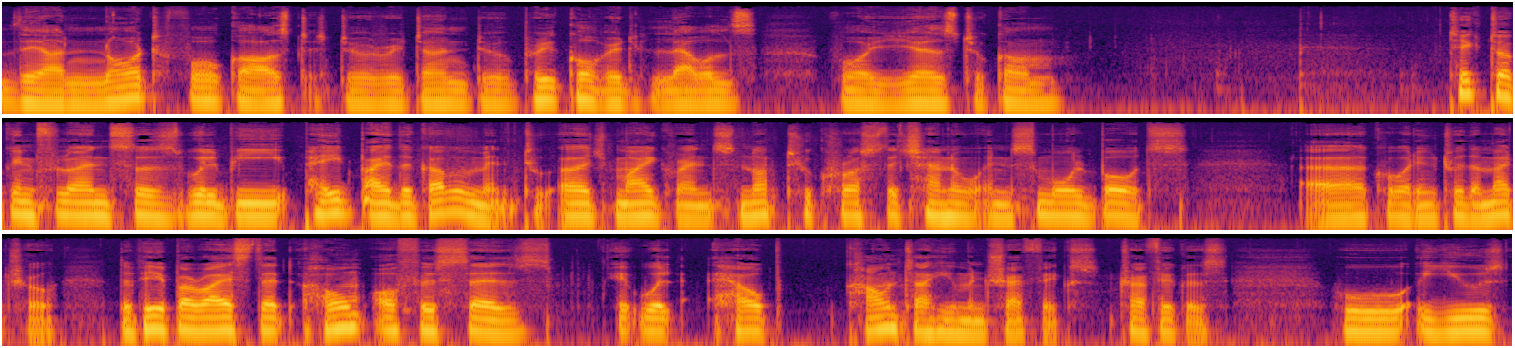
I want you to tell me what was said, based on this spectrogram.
they are not forecast to return to pre COVID levels for years to come. TikTok influencers will be paid by the government to urge migrants not to cross the channel in small boats, uh, according to the Metro. The paper writes that Home Office says it will help counter human traffics, traffickers who use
